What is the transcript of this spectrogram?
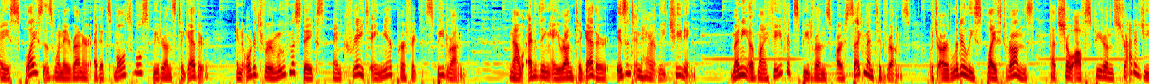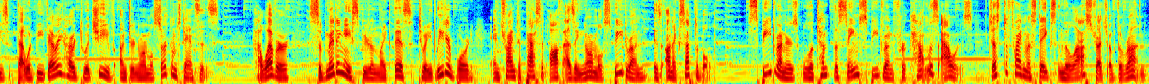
a splice is when a runner edits multiple speedruns together in order to remove mistakes and create a near perfect speedrun. Now, editing a run together isn't inherently cheating. Many of my favorite speedruns are segmented runs, which are literally spliced runs that show off speedrun strategies that would be very hard to achieve under normal circumstances. However, submitting a speedrun like this to a leaderboard and trying to pass it off as a normal speedrun is unacceptable. Speedrunners will attempt the same speedrun for countless hours just to find mistakes in the last stretch of the run.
